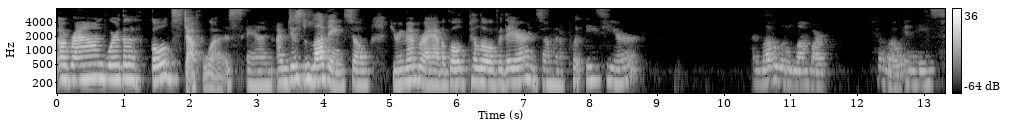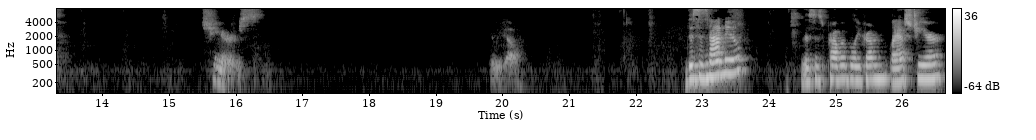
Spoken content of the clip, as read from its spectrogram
around where the gold stuff was. And I'm just loving. So you remember I have a gold pillow over there. And so I'm going to put these here. I love a little lumbar pillow in these chairs. Here we go. This is not new. This is probably from last year.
